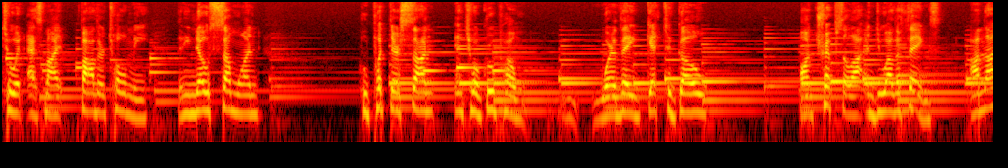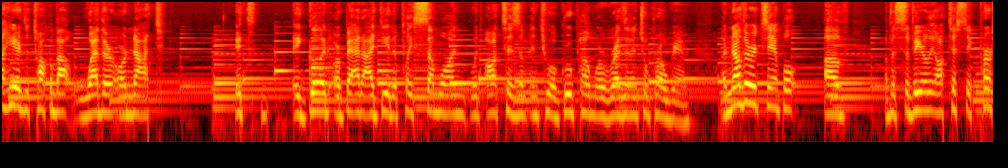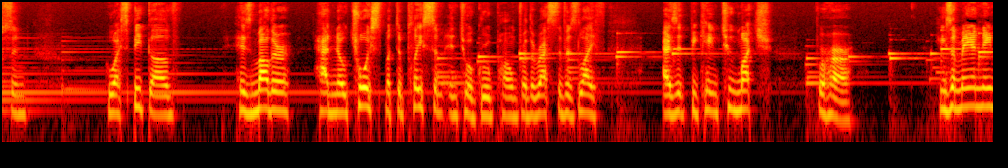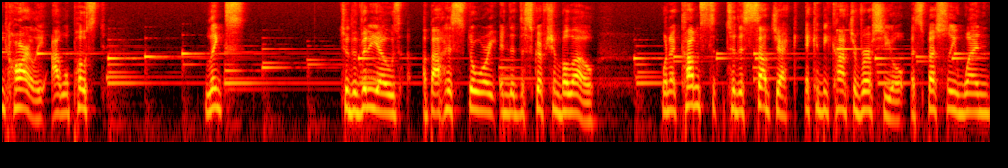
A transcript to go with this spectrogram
to it, as my father told me that he knows someone who put their son into a group home where they get to go on trips a lot and do other things. I'm not here to talk about whether or not it's a good or bad idea to place someone with autism into a group home or residential program. Another example of, of a severely autistic person who I speak of, his mother had no choice but to place him into a group home for the rest of his life as it became too much for her. He's a man named Harley. I will post links to the videos about his story in the description below. When it comes to this subject, it can be controversial, especially when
